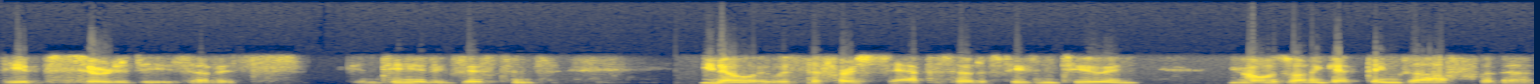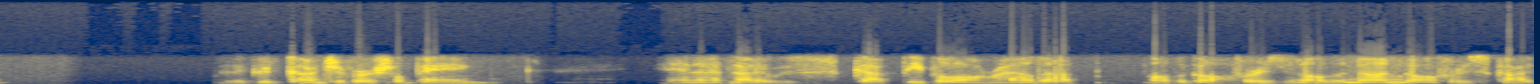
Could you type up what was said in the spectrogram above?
the absurdities of its continued existence. You know, it was the first episode of season two, and you always want to get things off with a with a good controversial bang. And I thought it was got people all riled up. All the golfers and all the non-golfers got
